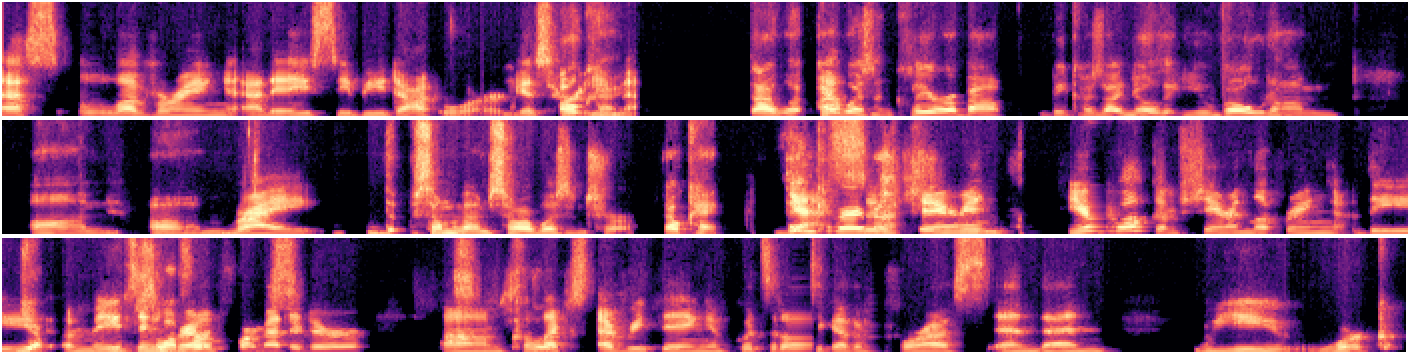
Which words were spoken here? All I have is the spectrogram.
slovering at acb.org is her Okay. email. I wa- I wasn't clear about because I know that you vote on on um, Right. th- some of them, so I wasn't sure. Okay. Thank you very so much. Sharon, you're welcome. Sharon Lovering, the Yep. amazing Lovering. Braille Forum editor, um, collects everything and puts it all together for us, and then we work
